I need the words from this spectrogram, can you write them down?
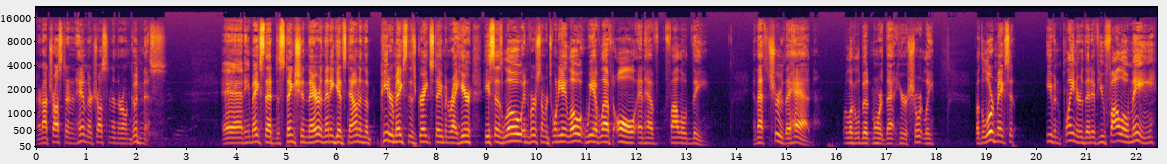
They're not trusting in Him, they're trusting in their own goodness. And he makes that distinction there, and then he gets down, and the Peter makes this great statement right here. He says, Lo, in verse number 28, Lo, we have left all and have followed thee. And that's true, they had. We'll look a little bit more at that here shortly. But the Lord makes it even plainer that if you follow me,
